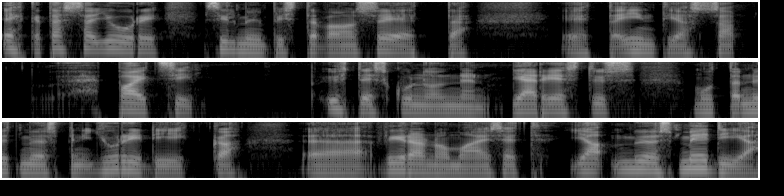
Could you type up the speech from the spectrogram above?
ehkä tässä juuri silmiinpistävä on se, että, että Intiassa paitsi yhteiskunnallinen järjestys, mutta nyt myös juridiikka, viranomaiset ja myös media,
